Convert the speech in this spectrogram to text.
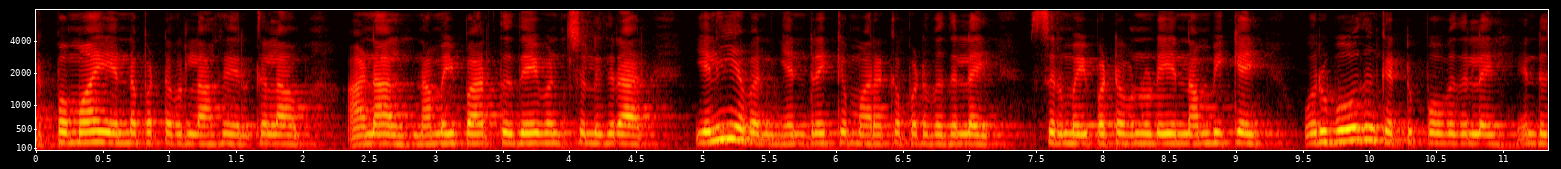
அற்பமாய் எண்ணப்பட்டவர்களாக இருக்கலாம். ஆனால் நம்மை பார்த்து தேவன் சொல்லுகிறார் எளியவன் என்றைக்கும் மறக்கப்படுவதில்லை. சிறுமைப்பட்டவனுடைய நம்பிக்கை ஒருபோதும் கெட்டுப்போவதில்லை என்று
